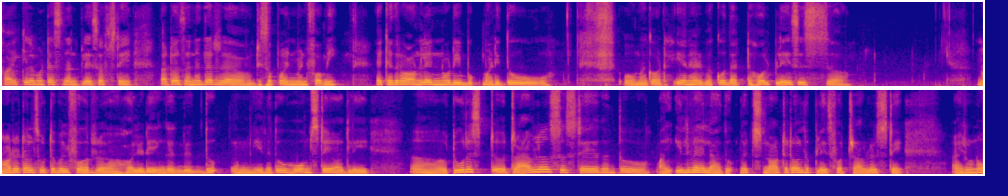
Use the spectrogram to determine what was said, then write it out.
ಫೈವ್ ಕಿಲೋಮೀಟರ್ಸ್ ನನ್ನ place of stay that was another disappointment for me ಯಾಕೆಂದರೆ ಆನ್ಲೈನ್ ನೋಡಿ ಬುಕ್ ಮಾಡಿದ್ದು ಓ ಮೈ ಗಾಡ್ ಏನು ಹೇಳಬೇಕು? That whole place is not at all suitable for ಹಾಲಿಡೇಯಿಂಗ್ ಇದು ಏನದು ಹೋಮ್ ಸ್ಟೇ ಆಗಲಿ ಟೂರಿಸ್ಟ್ ಟ್ರಾವೆಲರ್ಸ್ ಸ್ಟೇಗಂತೂ ಇಲ್ಲವೇ ಇಲ್ಲ ಅದು. It's not at all the place for travellers stay I don't know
